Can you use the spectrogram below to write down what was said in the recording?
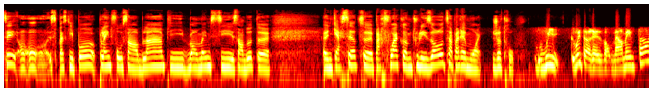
Tu sais, on, on- c'est parce qu'il est pas plein de faux semblants. Puis bon, même si sans doute euh, une cassette euh, parfois comme tous les autres, ça paraît moins, je trouve. Oui, oui, tu as raison. Mais en même temps,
